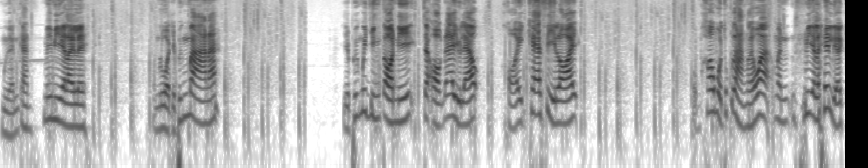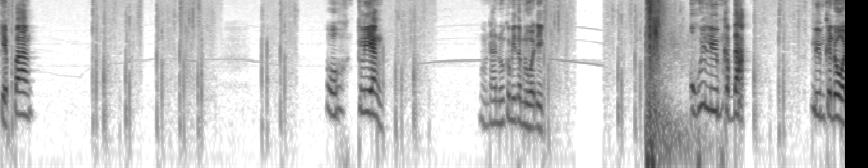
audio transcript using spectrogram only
เหมือนกันไม่มีอะไรเลยตำรวจอย่าเพิ่งมานะ อย่าเพิ่งมายิงตอนนี้จะออกได้อยู่แล้ว ขออีกแค่400ผมเข้าหมดทุกหลังแล้วอะมันมีอะไรให้เหลือเก็บบ้าง โอ้เกลี้ยงด้านนู้นก็มีตำรวจอีก โอ้ยลืมกับดัก ลืมกระโดด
